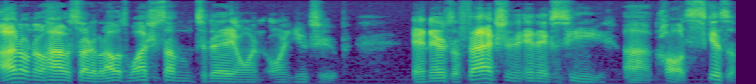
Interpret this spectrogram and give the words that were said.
I don't know how it started, but I was watching something today on on YouTube, and there's a faction in NXT uh, called Schism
